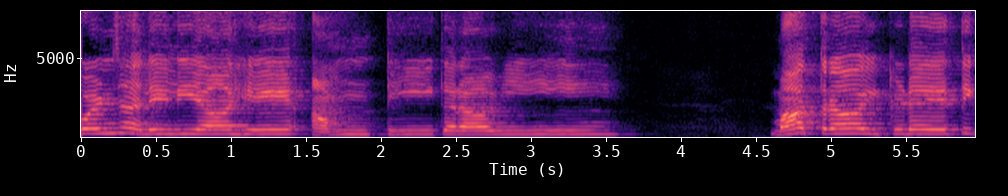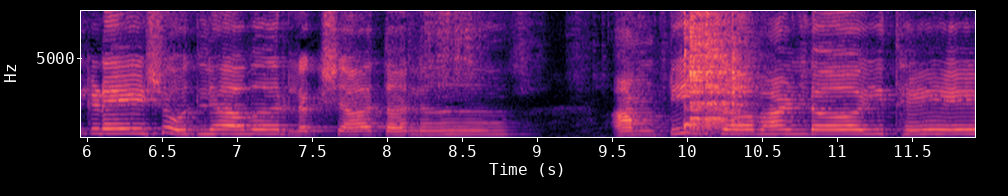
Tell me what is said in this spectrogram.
पण झालेली आहे आमटी करावी. मात्र इकडे तिकडे शोधल्यावर लक्षात आलं आमटीचं भांड इथे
